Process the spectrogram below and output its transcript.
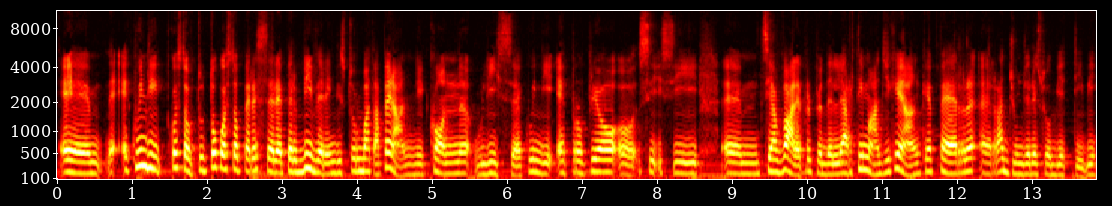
E, e quindi questo, tutto questo per, essere, per vivere indisturbata per anni con Ulisse, quindi è proprio, oh, si, si, ehm, si, avvale proprio delle arti magiche anche per eh, raggiungere i suoi obiettivi.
